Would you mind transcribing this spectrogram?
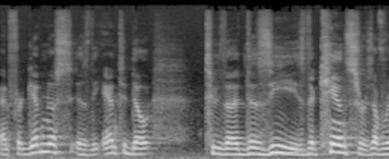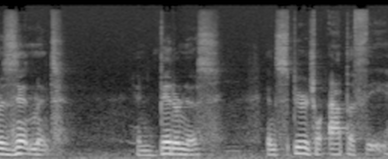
And forgiveness is the antidote to the disease, the cancers of resentment and bitterness and spiritual apathy.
